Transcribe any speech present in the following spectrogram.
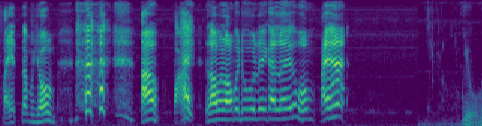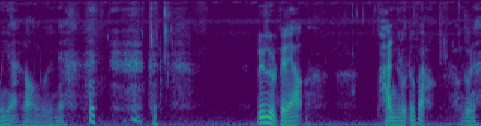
เสร็จท่านผู้ชม เอาไปเราลองไปดูเลยกันเลยครับผมไปฮะ อยู่ไหมเนี่ยลองดูเนี่ยหรือหลุดไปแล้ว พันหลุดหรือเปล่า ลองดูนะ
